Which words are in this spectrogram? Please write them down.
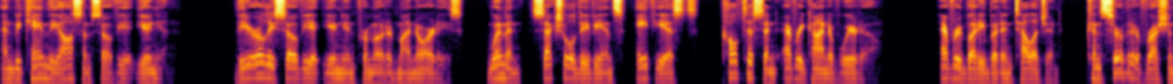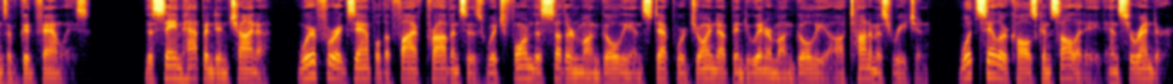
and became the awesome Soviet Union. The early Soviet Union promoted minorities, women, sexual deviants, atheists, cultists, and every kind of weirdo. Everybody but intelligent, conservative Russians of good families. The same happened in China, where, for example, the five provinces which formed the southern Mongolian steppe were joined up into Inner Mongolia Autonomous Region, what Sailer calls consolidate and surrender.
